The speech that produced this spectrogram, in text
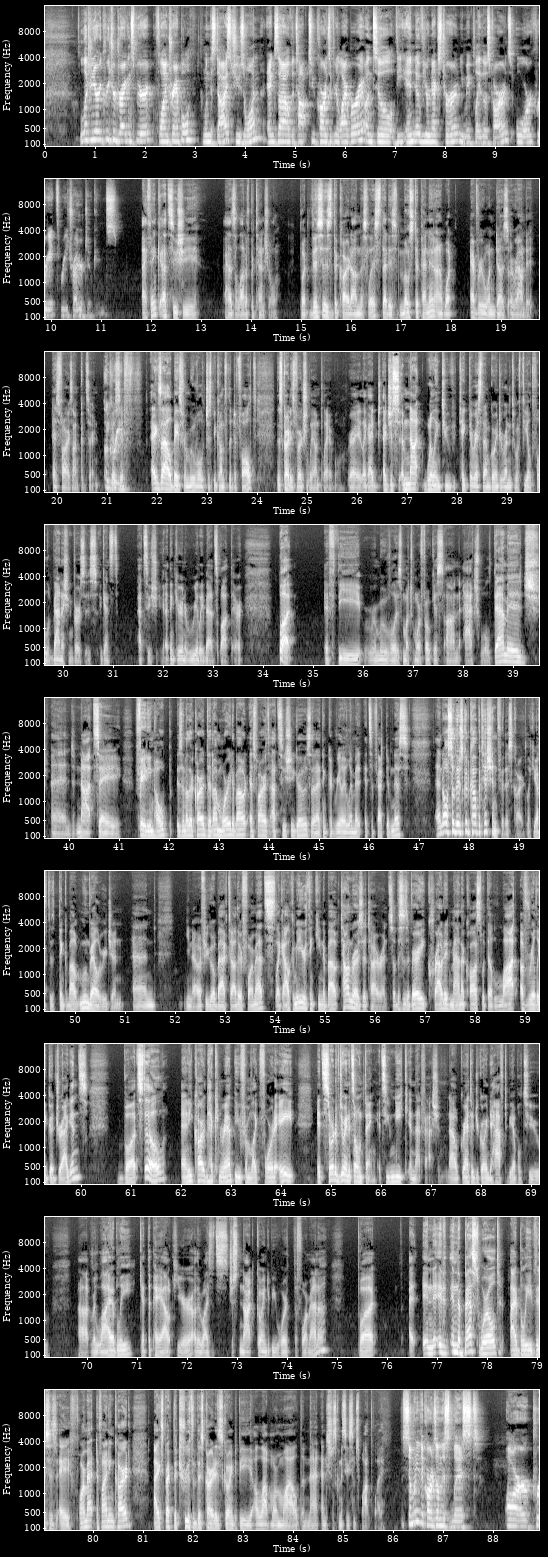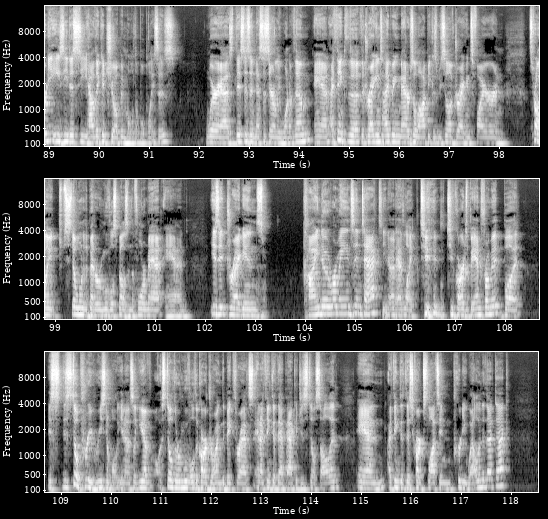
Legendary creature, Dragon Spirit, Flying Trample. When this dies, choose one. Exile the top two cards of your library until the end of your next turn. You may play those cards or create three treasure tokens. I think Atsushi has a lot of potential but this is the card on this list that is most dependent on what everyone does around it, as far as I'm concerned. Because if exile based removal just becomes the default, this card is virtually unplayable, right? Like I, I just am not willing to take the risk that I'm going to run into a field full of vanishing verses against Atsushi. I think you're in a really bad spot there. But if the removal is much more focused on actual damage and not say fading hope is another card that i'm worried about as far as atsushi goes that i think could really limit its effectiveness. And also there's good competition for this card. Like you have to think about Moonveil Regent. And you know if you go back to other formats like alchemy you're thinking about Town-Razer Tyrant. So this is a very crowded mana cost with a lot of really good dragons. But still any card that can ramp you from like four to eight, it's sort of doing its own thing. It's unique in that fashion. Now, granted, you're going to have to be able to uh, reliably get the payout here. Otherwise, it's just not going to be worth the four mana. But uh, in, in in the best world, I believe this is a format defining card. I expect the truth of this card is going to be a lot more mild than that, and it's just going to see some spot play. So many of the cards on this list are pretty easy to see how they could show up in multiple places whereas this isn't necessarily one of them. And I think the the dragon typing matters a lot because we still have Dragon's Fire, and it's probably still one of the better removal spells in the format. And Izzet Dragons kind of remains intact. You know, it had like two two cards banned from it, but it's, it's still pretty reasonable. You know, it's like you have still the removal of the card drawing the big threats, and I think that that package is still solid. And I think that this card slots in pretty well into that deck.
